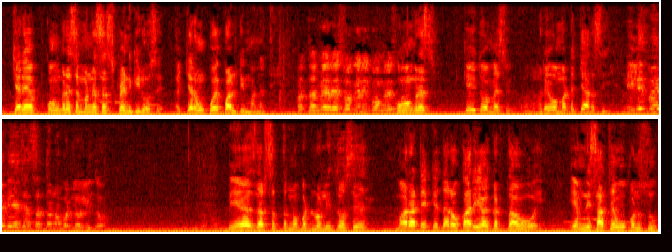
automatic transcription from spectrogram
અત્યારે કોંગ્રેસે મને સસ્પેન્ડ કર્યો છે. અત્યારે હું કોઈ પાર્ટીમાં નથી. પણ તમે રહેશો કે નહીં કોંગ્રેસ કોંગ્રેસ કે તો અમે રહેવા માટે ચાર છીએ. નિલેશભાઈ બે હજાર સત્તર નો બદલો લીધો. બે હજાર સત્તરનો બદલો લીધો છે. મારા ટેકેદારો કાર્યકર્તા હોય એમની સાથે હું પણ છું.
